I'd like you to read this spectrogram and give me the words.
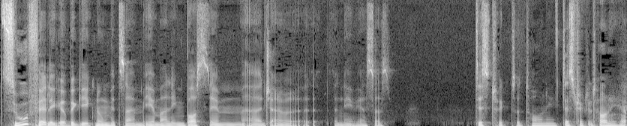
zufällige Begegnung mit seinem ehemaligen Boss, dem äh, General, äh, nee, wie heißt das? District Attorney? District Attorney, ja.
